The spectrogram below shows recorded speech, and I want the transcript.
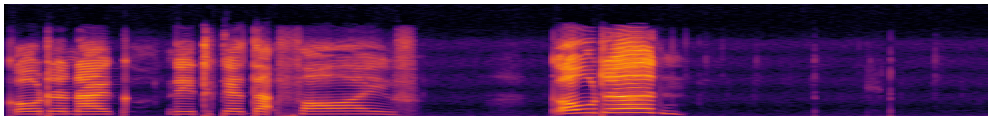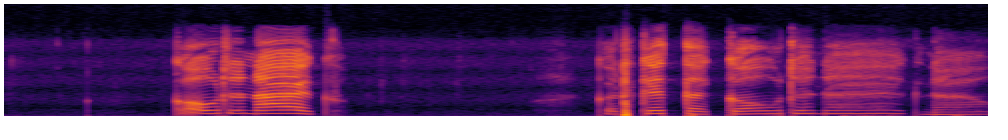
Golden egg, need to get that five. Golden! Golden egg. Gotta get that golden egg now.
